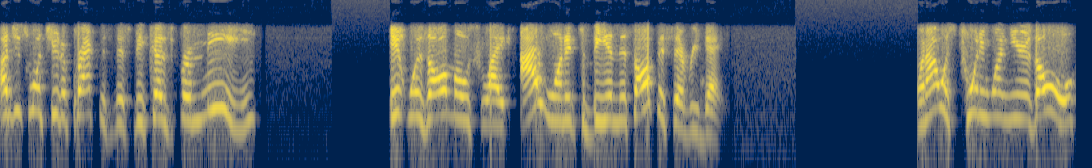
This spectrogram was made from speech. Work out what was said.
I just want you to practice this because for me, it was almost like I wanted to be in this office every day. When I was 21 years old,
